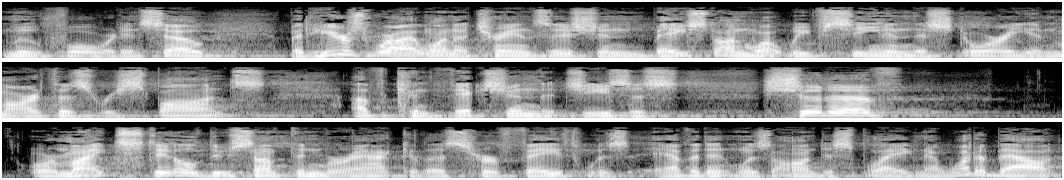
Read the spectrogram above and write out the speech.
move forward. And so, but here's where I want to transition based on what we've seen in this story in Martha's response of conviction that Jesus should have or might still do something miraculous. Her faith was evident, was on display. Now, what about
